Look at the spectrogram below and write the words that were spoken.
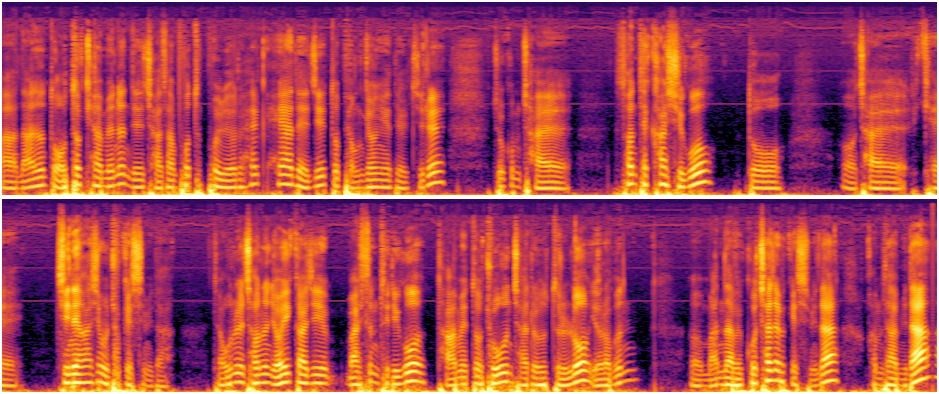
아, 나는 또 어떻게 하면은 내 자산 포트폴리오를 해, 해야 되지 또 변경해야 될지를 조금 잘 선택하시고 또 어, 잘 이렇게 진행하시면 좋겠습니다. 자, 오늘 저는 여기까지 말씀드리고 다음에 또 좋은 자료들로 여러분 어, 만나 뵙고 찾아뵙겠습니다. 감사합니다.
